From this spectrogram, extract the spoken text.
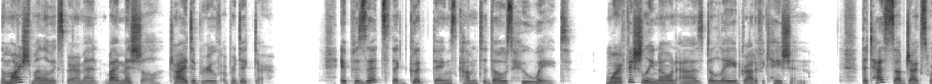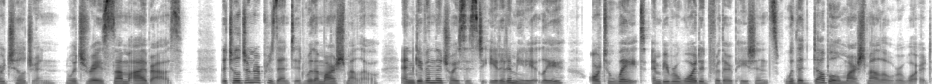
The marshmallow experiment by Mischel tried to prove a predictor. It posits that good things come to those who wait, more officially known as delayed gratification. The test subjects were children, which raised some eyebrows. The children were presented with a marshmallow and given the choices to eat it immediately or to wait and be rewarded for their patience with a double marshmallow reward.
